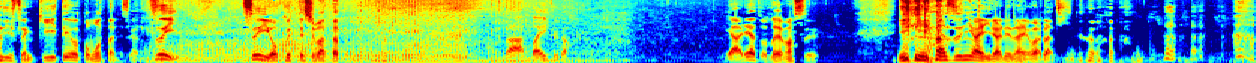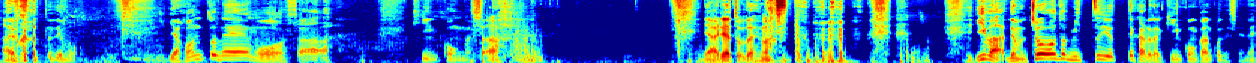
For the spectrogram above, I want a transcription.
ンディさん聞いてようと思ったんですが、つい、つい送ってしまったと。あ、バイクが。いや、ありがとうございます。言わずにはいられないわら。あ、よかった、でも。いや、ほんとね、もうさ、金婚がさ、いや、ありがとうございます。今、でもちょうど3つ言ってからの金婚観光でしたよね。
